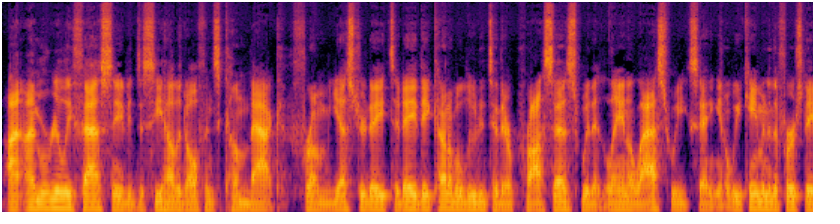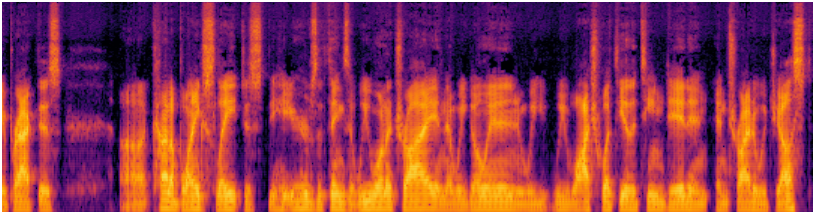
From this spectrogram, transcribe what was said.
I, am really fascinated to see how the Dolphins come back from yesterday. Today, they kind of alluded to their process with Atlanta last week, saying, you know, we came into the first day of practice, uh, kind of blank slate. Just here's the things that we want to try, and then we go in and we we watch what the other team did and and try to adjust,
